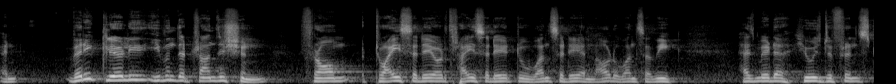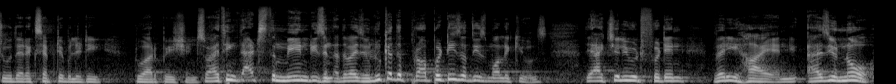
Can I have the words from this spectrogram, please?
And very clearly, even the transition from twice a day or thrice a day to once a day and now to once a week has made a huge difference to their acceptability to our patients. So I think that's the main reason. Otherwise, you look at the properties of these molecules, they actually would fit in very high. And as you know,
